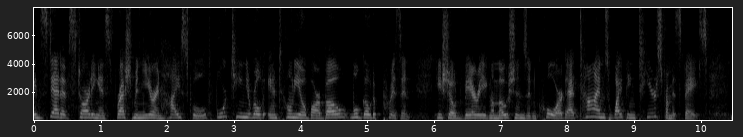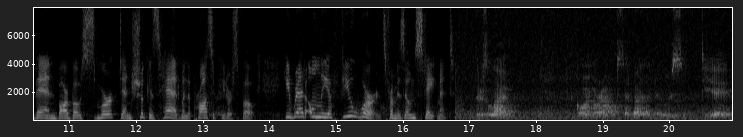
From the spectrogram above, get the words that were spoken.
Instead of starting his freshman year in high school, 14 year old Antonio Barbeau will go to prison. He showed varying emotions in court, at times wiping tears from his face. Then Barbeau smirked and shook his head when the prosecutor spoke. He read only a few words from his own statement. There's a lot going around said by the news, DA,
